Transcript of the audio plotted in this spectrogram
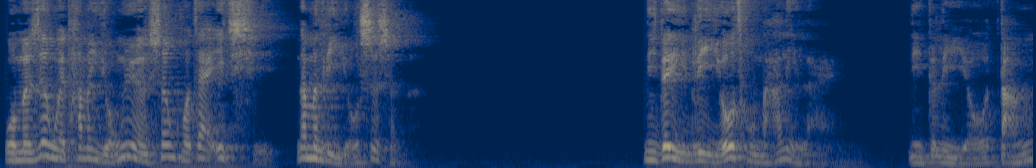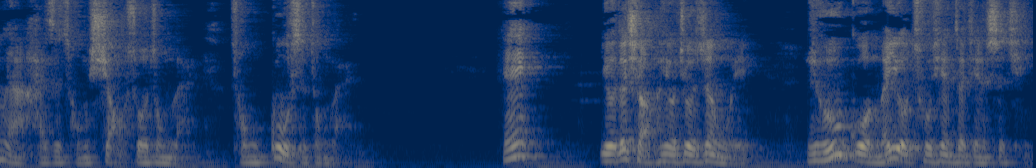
我们认为他们永远生活在一起，那么理由是什么？你的理由从哪里来？你的理由当然还是从小说中来，从故事中来。哎，有的小朋友就认为，如果没有出现这件事情，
